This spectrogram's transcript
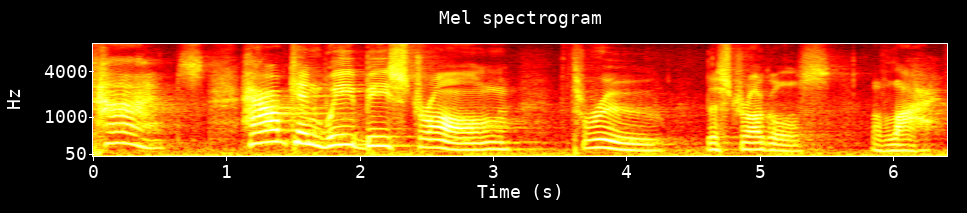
times? How can we be strong through the struggles of life?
